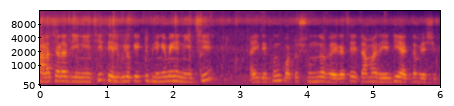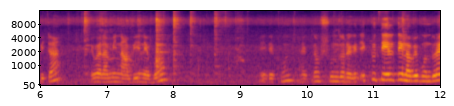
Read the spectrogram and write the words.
নাড়াচাড়া দিয়ে নিয়েছি। তেলগুলোকে একটু ভেঙে ভেঙে নিয়েছি। এই দেখুন, কত সুন্দর হয়ে গেছে। এটা আমার রেডি একদম রেসিপিটা এবার আমি নাবিয়ে নেব। এই দেখুন, একদম সুন্দর হয়ে গেছে। একটু তেল তেল হবে বন্ধুরা,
